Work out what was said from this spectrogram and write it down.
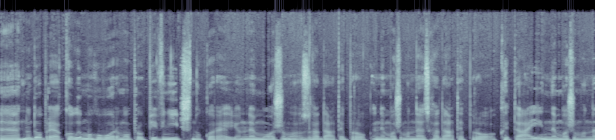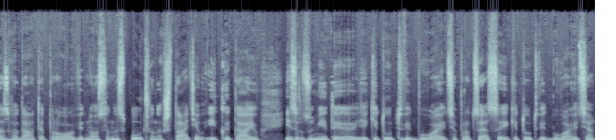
Е, Ну добре, коли ми говоримо про північну Корею, не можемо згадати про не можемо не згадати про Китай, не можемо не згадати про відносини Сполучених Штатів і Китаю, і зрозуміти, які тут відбуваються процеси, які тут відбуваються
